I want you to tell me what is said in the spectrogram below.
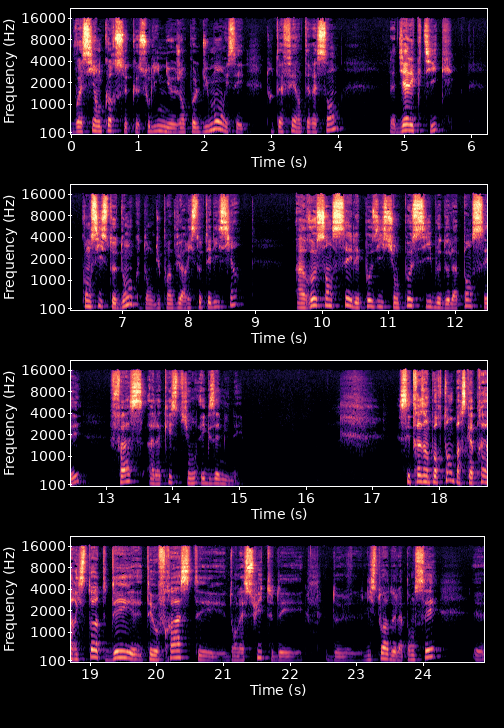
voici encore ce que souligne Jean-Paul Dumont, et c'est tout à fait intéressant. La dialectique consiste donc, donc du point de vue aristotélicien, à recenser les positions possibles de la pensée face à la question examinée. C'est très important parce qu'après Aristote, dès Théophraste et dans la suite de l'histoire de la pensée, euh,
